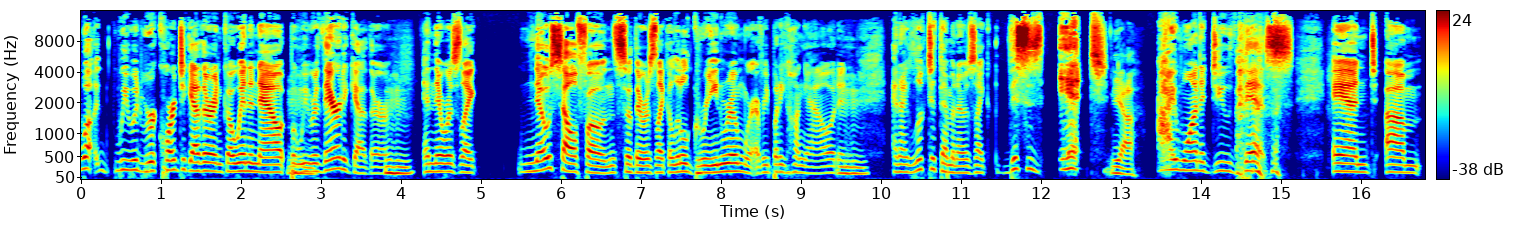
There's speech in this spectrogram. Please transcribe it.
Well, we would record together and go in and out, but Mm-hmm. we were there together, and there was like no cell phones, so there was like a little green room where everybody hung out, and Mm-hmm. and I looked at them and I was like, "This is it." Yeah. I want to do this. and um,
